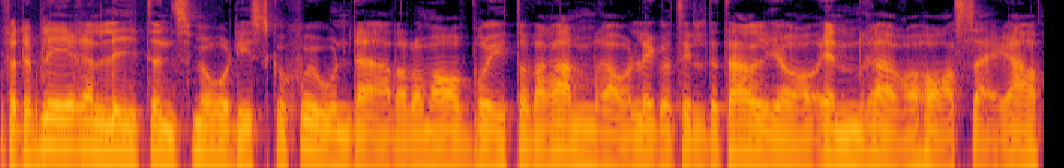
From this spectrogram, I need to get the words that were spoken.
För det blir en liten små diskussion där där de avbryter varandra och lägger till detaljer och ändrar och har sig. Ja,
